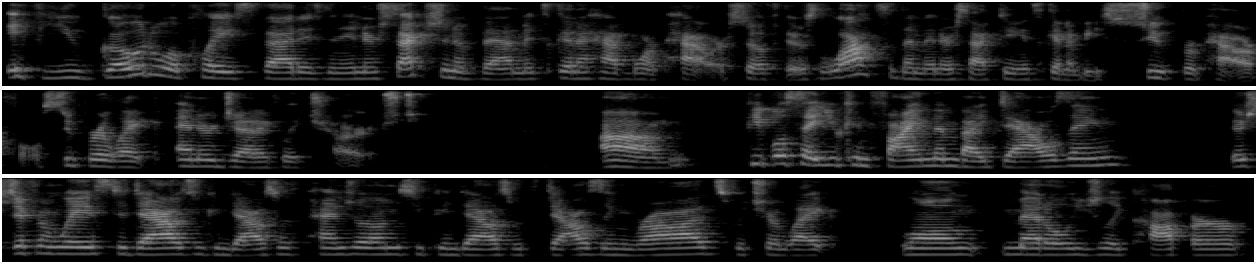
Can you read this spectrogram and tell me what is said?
if you go to a place that is an intersection of them, it's going to have more power. So if there's lots of them intersecting, it's going to be super powerful, super like energetically charged. Um, people say you can find them by dowsing. There's different ways to dowse. You can dowse with pendulums. You can dowse with dowsing rods, which are like long metal, usually copper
